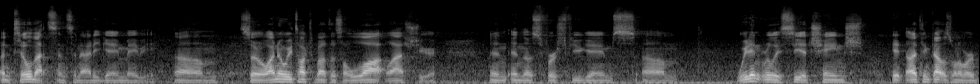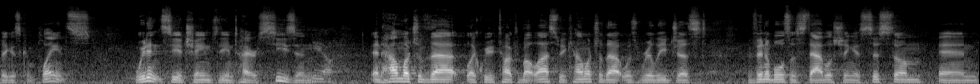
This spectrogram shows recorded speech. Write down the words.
until that Cincinnati game, maybe. Um, so I know we talked about this a lot last year in, in those first few games. Um, we didn't really see a change. It, I think that was one of our biggest complaints. We didn't see a change the entire season. Yeah. And how much of that, like we talked about last week, how much of that was really just Venables establishing a system and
